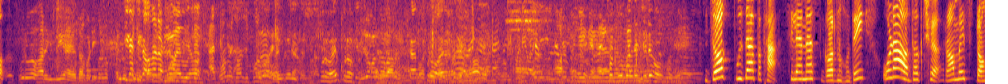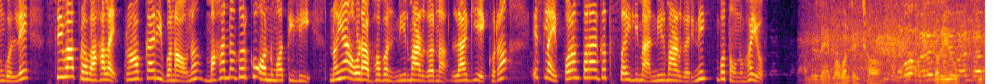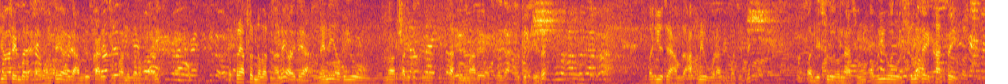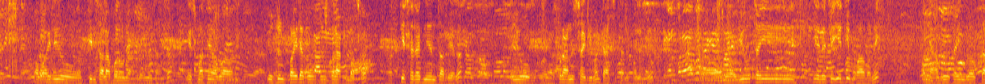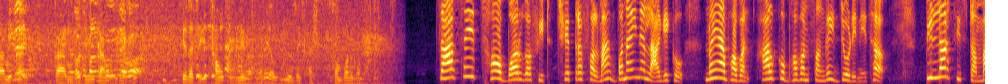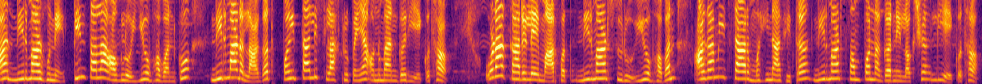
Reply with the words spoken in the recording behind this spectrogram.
जग पूजा तथा शिलान्यास गर्नुहुँदै ओडा अध्यक्ष रमेश टङ्गोलले सेवा प्रवाहलाई प्रभावकारी बनाउन महानगरको अनुमति लिई नयाँ ओडा भवन निर्माण गर्न लागि र यसलाई परम्परागत शैलीमा निर्माण गरिने बताउनुभयो। हाम्रो चाहिँ भवन चाहिँ छ तर यो यो चाहिँ मेरो भवन चाहिँ अहिले हाम्रो कार्य सम्पन्न गर्नको लागि पर्याप्त नभएको हुनाले अहिले हामीले नै अब यो नगरपालिकासँग काठमाडौँ मार्गसँग स्वीकृति अहिले यो चाहिँ हाम्रो आफ्नै वडाको बजेटले अहिले सुरु गर्न लाग्छौँ अब यो सुरु चाहिँ खासै अब अहिले यो तिन तला बनाउने हाम्रो योजना छ। यसमा चाहिँ अब यो जुन पहिलाको जुन कलात्मक छ त्यसैलाई निरन्तर लिएर यो पुरानो शैलीमा ढाँचिताले बनाइयो। र यो चाहिँ यसले चाहिँ यति भयो भने अनि हाम्रो चाहिँ काम काम जति पनि काम गरिरहेको छ त्यसलाई चाहिँ ठाउँ पुग्ने भनेर यो चाहिँ खास सम्पन्न गर्न चार सय छ वर्ग फिट क्षेत्रफलमा बनाइन लागेको नयाँ भवन हालको भवनसँगै जोडिनेछ। पिल्लर सिस्टममा निर्माण हुने तीन तला अग्लो यो भवनको निर्माण लागत पैंतालिस लाख रुपियाँ अनुमान गरिएको छ। ओडा कार्यालय मार्फत निर्माण सुरु यो भवन आगामी चार महिनाभित्र निर्माण सम्पन्न गर्ने लक्ष्य लिएको छ।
